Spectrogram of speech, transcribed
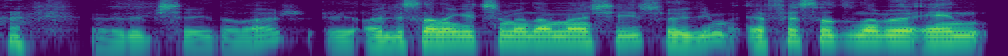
Öyle bir şey de var. Ee, Ali sana geçirmeden ben şeyi söyleyeyim. Efes adına böyle en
